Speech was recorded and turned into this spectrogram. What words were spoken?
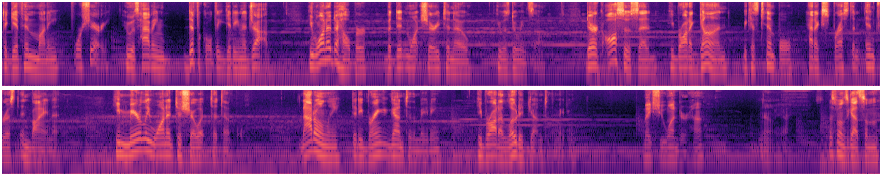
to give him money for Sherrie, who was having difficulty getting a job. He wanted to help her, but didn't want Sherrie to know he was doing so. Derek also said he brought a gun because Temple had expressed an interest in buying it. He merely wanted to show it to Temple. Not only did he bring a gun to the meeting, he brought a loaded gun to the meeting. Makes you wonder, huh? Oh, yeah. This one's got some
